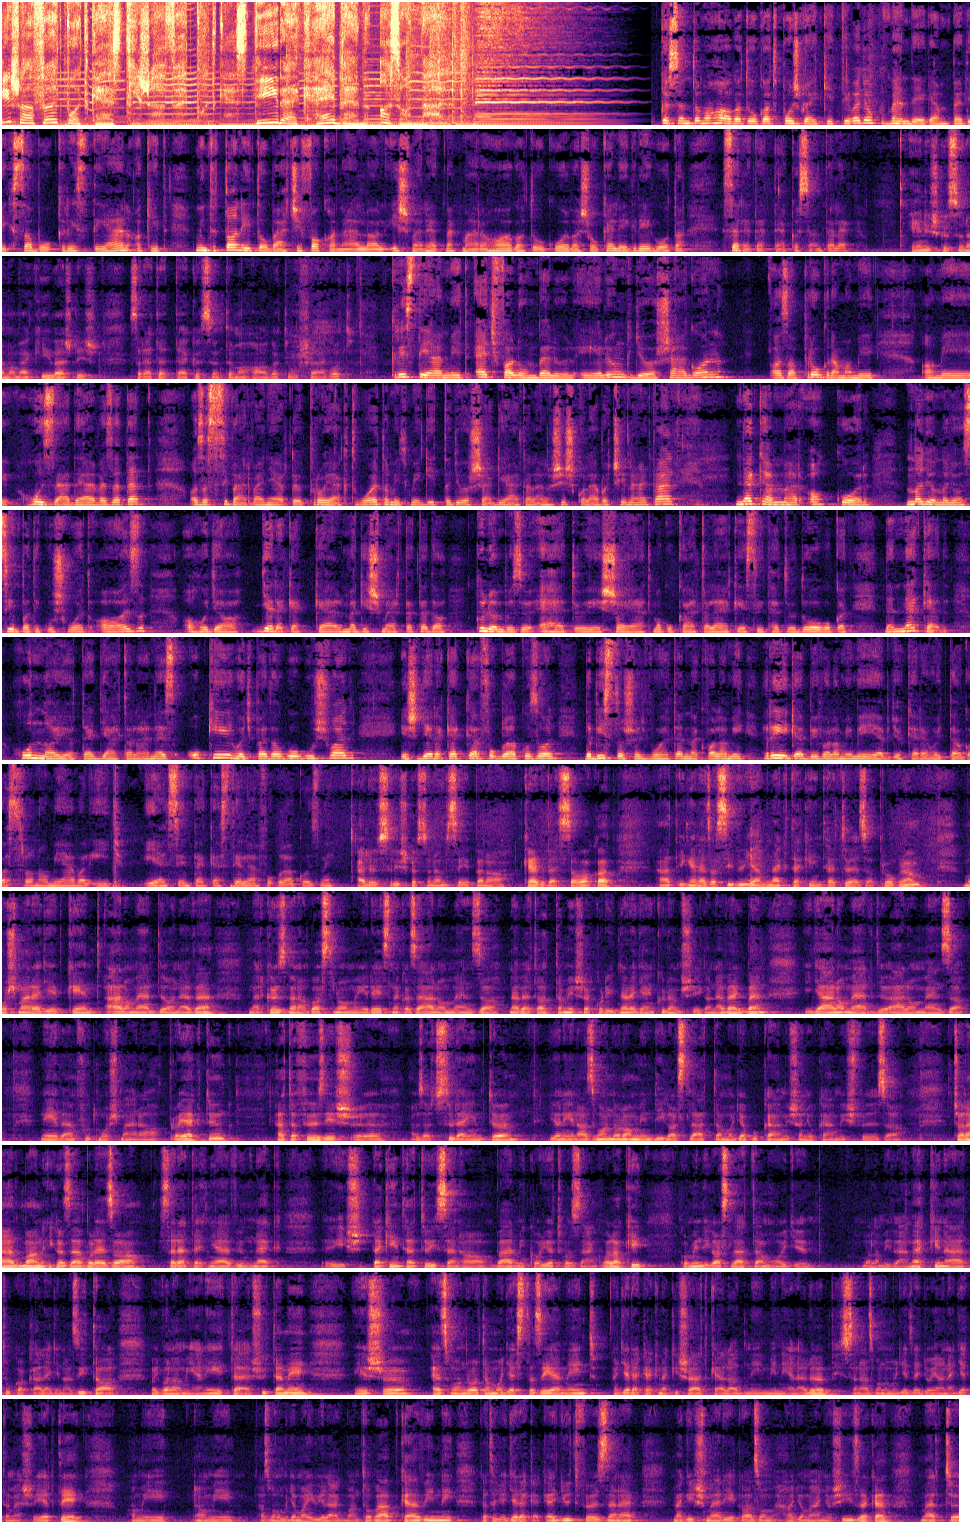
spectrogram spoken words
Kisalföld Podcast. Kisalföld Podcast. Hírek helyben azonnal. Köszöntöm a hallgatókat, Posgai Kitti vagyok, vendégem pedig Szabó Krisztián, akit mint tanítóbácsi fakanállal ismerhetnek már a hallgatók, olvasók elég régóta. Szeretettel köszöntelek. Én is köszönöm a meghívást, és szeretettel köszöntöm a hallgatóságot. Krisztián, mi itt egy falun belül élünk, Győrságon. Az a program, ami, ami hozzád elvezetett, az a Szivárványerdő projekt volt, amit még itt a Győrsági Általános Iskolába csináltál. Nekem már akkor nagyon-nagyon szimpatikus volt az, ahogy a gyerekekkel megismerteted a különböző ehető és saját maguk által elkészíthető dolgokat, de neked honnan jött egyáltalán ez? Oké, okay, hogy pedagógus vagy, és gyerekekkel foglalkozol, de biztos, hogy volt ennek valami régebbi, valami mélyebb gyökere, hogy te a gasztronómiával így, ilyen szinten kezdtél el foglalkozni. Először is köszönöm szépen a kedves szavakat. Hát igen, ez a szívügyemnek tekinthető ez a program. Most már egyébként Álomerdő a neve, mert közben a gasztronómiai résznek az Álommenza nevet adtam, és akkor így ne legyen különbség a nevekben, így Álomerdő, Álommenza néven fut most már a projektünk. Hát a főzés az a szüleimtől jön, én azt gondolom, mindig azt láttam, hogy apukám és anyukám is főz a családban. Igazából ez a szeretett nyelvünknek is tekinthető, hiszen ha bármikor jött hozzánk valaki, akkor mindig azt láttam, hogy valamivel megkínáltuk, akár legyen az ital, vagy valamilyen étel, sütemény, és ezt gondoltam, hogy ezt az élményt a gyerekeknek is át kell adni minél előbb, hiszen azt gondolom, hogy ez egy olyan egyetemes érték, ami, ami azt mondom, hogy a mai világban tovább kell vinni, tehát hogy a gyerekek együtt főzzenek, megismerjék azon hagyományos ízeket, mert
